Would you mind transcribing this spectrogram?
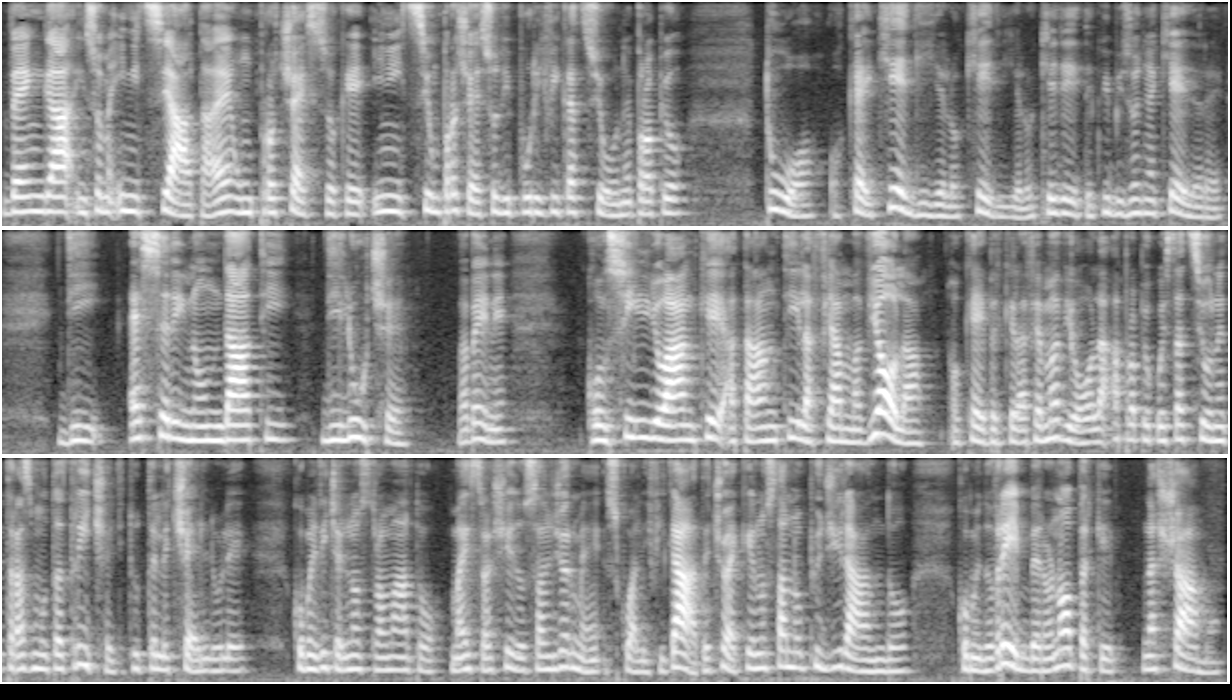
venga insomma iniziata, eh, un processo che inizi un processo di purificazione proprio tuo, ok? Chiediglielo, chiediglielo, chiedete, qui bisogna chiedere di essere inondati di luce, va bene? Consiglio anche a tanti la fiamma viola, ok? Perché la fiamma viola ha proprio questa azione trasmutatrice di tutte le cellule, come dice il nostro amato maestro Ascedo Saint Germain, squalificate, cioè che non stanno più girando come dovrebbero, no? Perché nasciamo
